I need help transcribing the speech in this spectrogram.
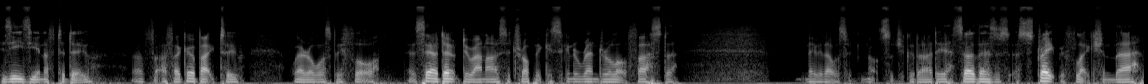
is easy enough to do. If, if, I go back to where I was before, let's say I don't do anisotropic, it's going to render a lot faster. Maybe that was not such a good idea. So there's a, a straight reflection there,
